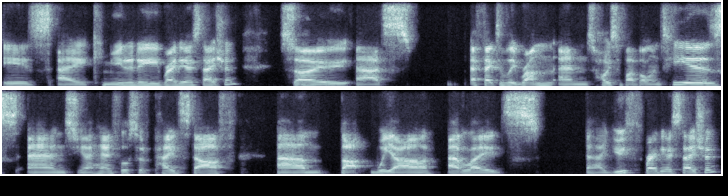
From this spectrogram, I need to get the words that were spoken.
is a community radio station. So uh, it's effectively run and hosted by volunteers and you know a handful of sort of paid staff. Um, but we are Adelaide's uh, youth radio station.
